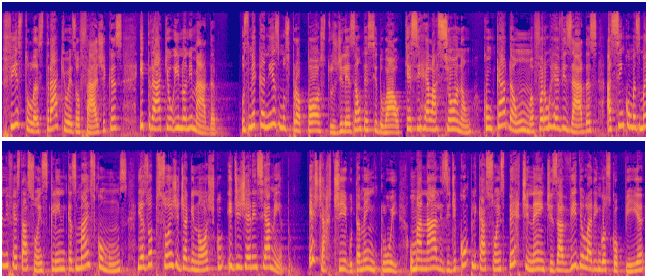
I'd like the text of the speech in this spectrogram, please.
fístulas traqueoesofágicas e traqueoinonimada. Os mecanismos propostos de lesão tecidual que se relacionam com cada uma foram revisadas, assim como as manifestações clínicas mais comuns e as opções de diagnóstico e de gerenciamento. Este artigo também inclui uma análise de complicações pertinentes à videolaringoscopia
